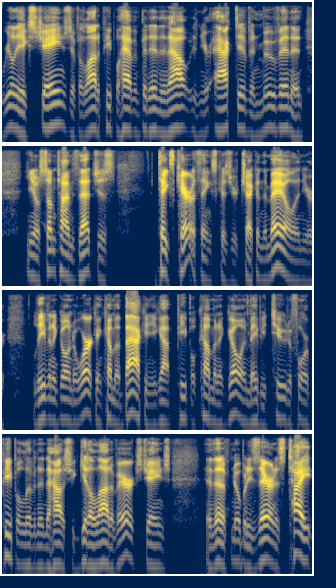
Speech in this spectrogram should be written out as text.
really exchanged. If a lot of people haven't been in and out and you're active and moving and you know sometimes that just takes care of things because you're checking the mail and you're leaving and going to work and coming back and you got people coming and going maybe two to four people living in the house you get a lot of air exchange. And then if nobody's there and it's tight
